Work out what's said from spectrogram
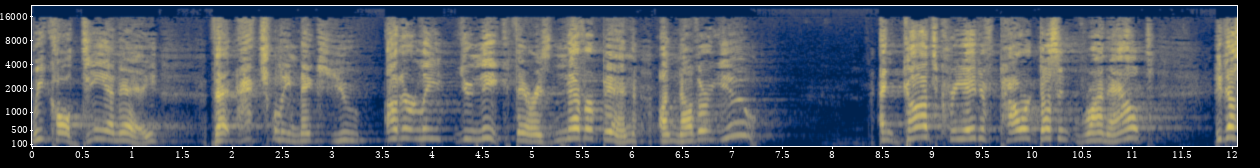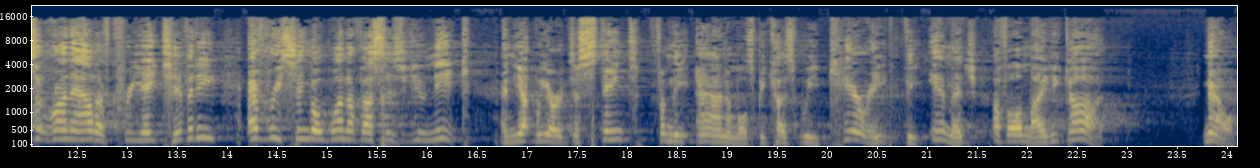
we call DNA that actually makes you utterly unique. There has never been another you. And God's creative power doesn't run out. He doesn't run out of creativity. Every single one of us is unique. And yet we are distinct from the animals because we carry the image of Almighty God. Now,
